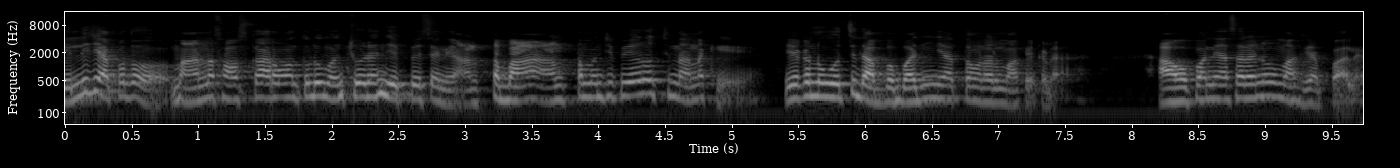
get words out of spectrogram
చెల్లి చెప్పదు మా అన్న సంస్కారవంతుడు మంచోడు అని చెప్పేసి అని. అంత బా అంత మంచి పేరు వచ్చింది అన్నకి. ఇక నువ్వు వచ్చి దెబ్బ భజన చేస్తూ ఉండాలి మాకు ఇక్కడ. ఆ ఉపన్యాసాలను నువ్వు మాకు చెప్పాలి.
